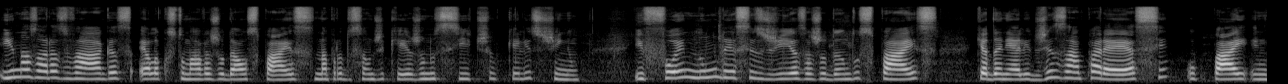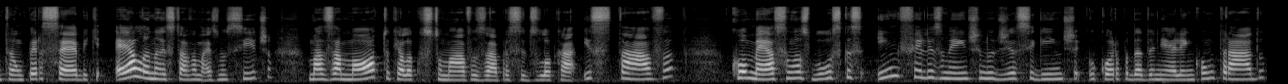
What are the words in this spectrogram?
E nas horas vagas, ela costumava ajudar os pais na produção de queijo no sítio que eles tinham. E foi num desses dias, ajudando os pais, que a Daniele desaparece. O pai então percebe que ela não estava mais no sítio, mas a moto que ela costumava usar para se deslocar estava. Começam as buscas. Infelizmente, no dia seguinte, o corpo da Daniela é encontrado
